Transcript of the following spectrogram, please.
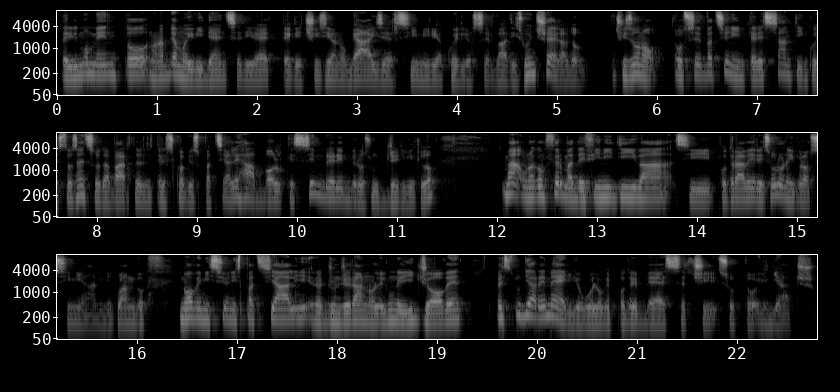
per il momento non abbiamo evidenze dirette che ci siano geyser simili a quelli osservati su Encelado. Ci sono osservazioni interessanti in questo senso da parte del telescopio spaziale Hubble che sembrerebbero suggerirlo, ma una conferma definitiva si potrà avere solo nei prossimi anni, quando nuove missioni spaziali raggiungeranno le lune di Giove per studiare meglio quello che potrebbe esserci sotto il ghiaccio.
